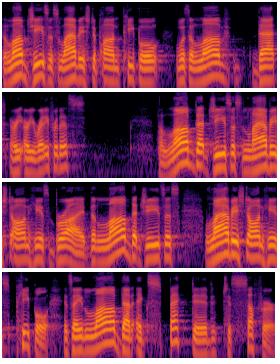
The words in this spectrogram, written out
the love Jesus lavished upon people was a love that, are, are you ready for this? The love that Jesus lavished on his bride, the love that Jesus lavished on his people, is a love that expected to suffer.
